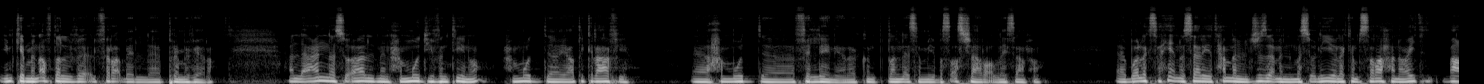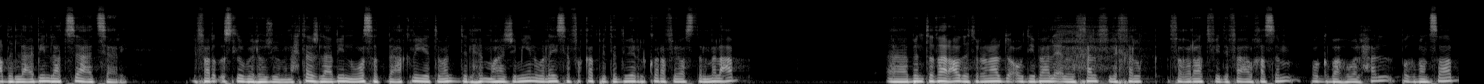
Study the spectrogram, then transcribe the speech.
يمكن من أفضل الف- الفرق بالبريمافيرا هلأ عندنا سؤال من حمود يوفنتينو حمود آه، يعطيك العافية آه، حمود آه، فليني أنا كنت ضلني أسميه بس قص شعره الله يسامحه بقول لك صحيح إنه ساري يتحمل جزء من المسؤولية ولكن بصراحة نوعية بعض اللاعبين لا تساعد ساري لفرض أسلوب الهجوم. نحتاج لاعبين وسط بعقلية تمد المهاجمين وليس فقط بتدوير الكرة في وسط الملعب. آه، بانتظار عودة رونالدو أو ديبالا إلى الخلف لخلق ثغرات في دفاع الخصم. بوجبا هو الحل. بوجبا انصاب.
